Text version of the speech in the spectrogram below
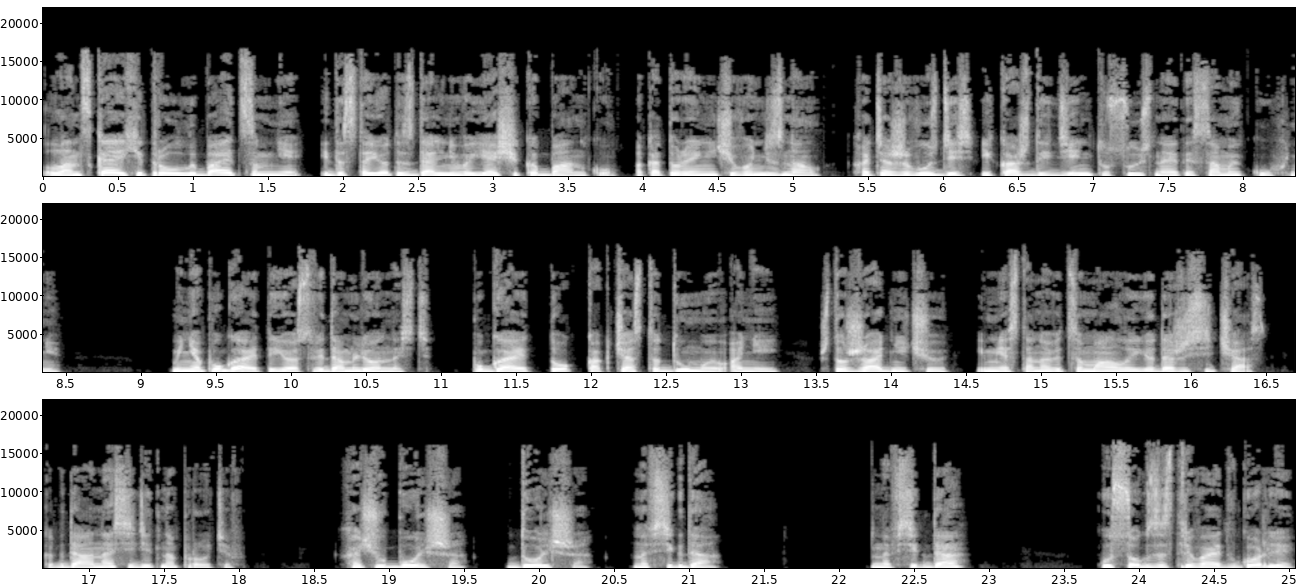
Ланская хитро улыбается мне и достает из дальнего ящика банку, о которой я ничего не знал, хотя живу здесь и каждый день тусуюсь на этой самой кухне. Меня пугает ее осведомленность, пугает то, как часто думаю о ней, что жадничаю, и мне становится мало ее даже сейчас, когда она сидит напротив. Хочу больше, дольше, навсегда. Навсегда? Кусок застревает в горле,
